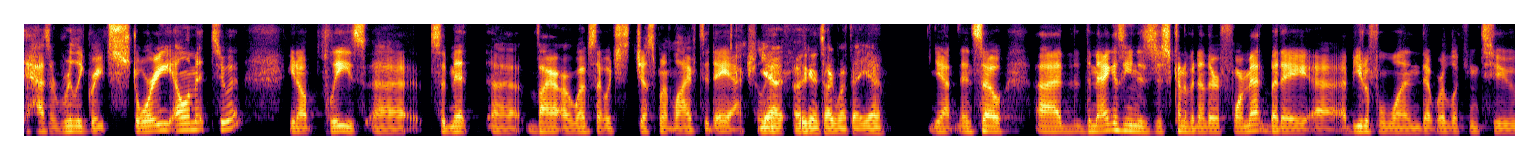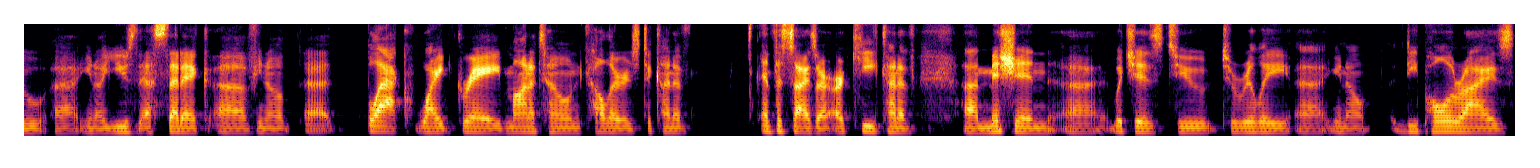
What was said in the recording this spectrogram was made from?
has a really great story element to it you know please uh, submit uh, via our website which just went live today actually. Yeah i was going to talk about that yeah. Yeah, and so uh, the magazine is just kind of another format, but a uh, a beautiful one that we're looking to uh, you know use the aesthetic of you know uh, black, white, gray, monotone colors to kind of emphasize our, our key kind of uh, mission, uh, which is to to really uh, you know depolarize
